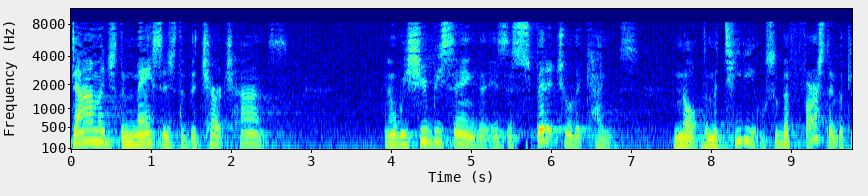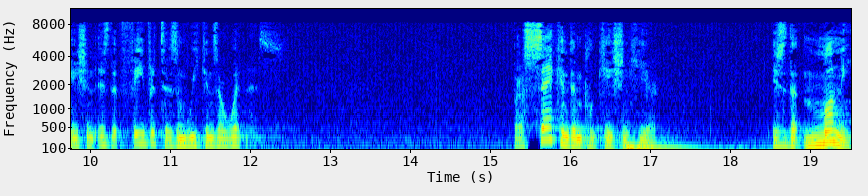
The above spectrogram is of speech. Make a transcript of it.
damage the message that the church has. You know, we should be saying that it's the spiritual that counts, not the material. So the first implication is that favoritism weakens our witness. But a second implication here is that money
